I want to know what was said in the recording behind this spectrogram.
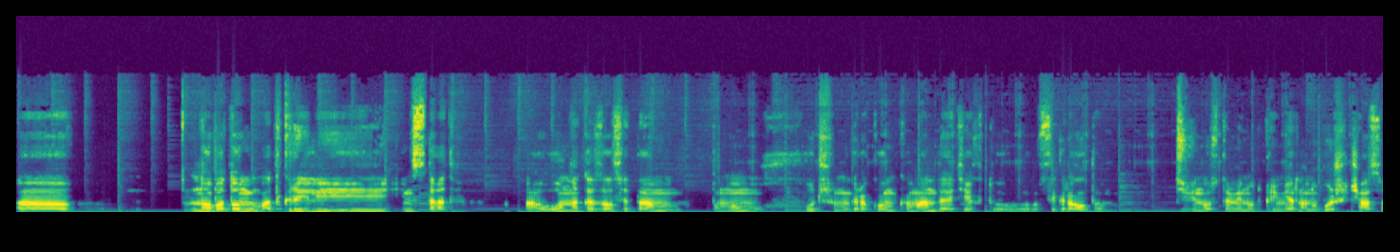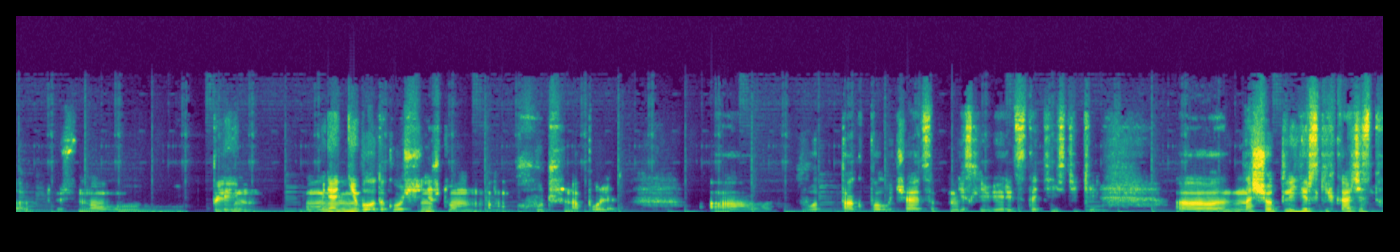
Э, но потом открыли инстат, а он оказался там по-моему, худшим игроком команды, а тех, кто сыграл там 90 минут примерно, ну, больше часа. То есть, ну, блин, у меня не было такого ощущения, что он худший на поле. А вот так получается, если верить статистике. А, насчет лидерских качеств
